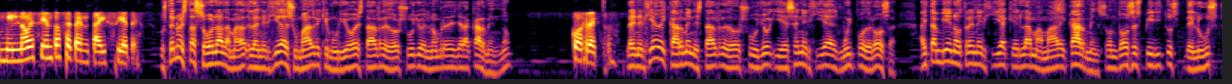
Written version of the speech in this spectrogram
1977. Usted no está sola, la, la energía de su madre que murió está alrededor suyo, el nombre de ella era Carmen, ¿no? Correcto. La energía de Carmen está alrededor suyo y esa energía es muy poderosa. Hay también otra energía que es la mamá de Carmen. Son dos espíritus de luz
